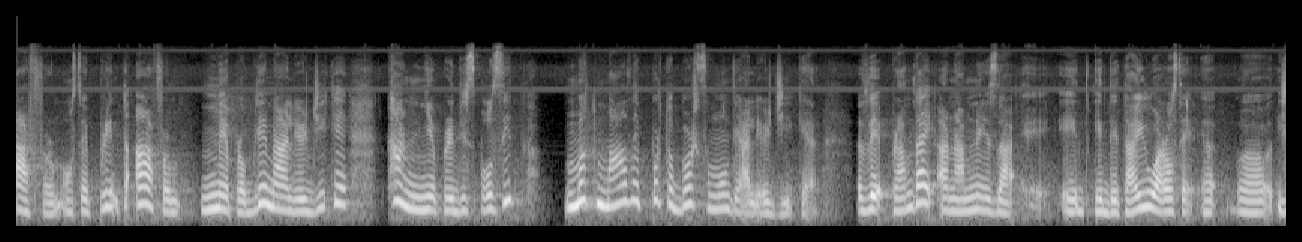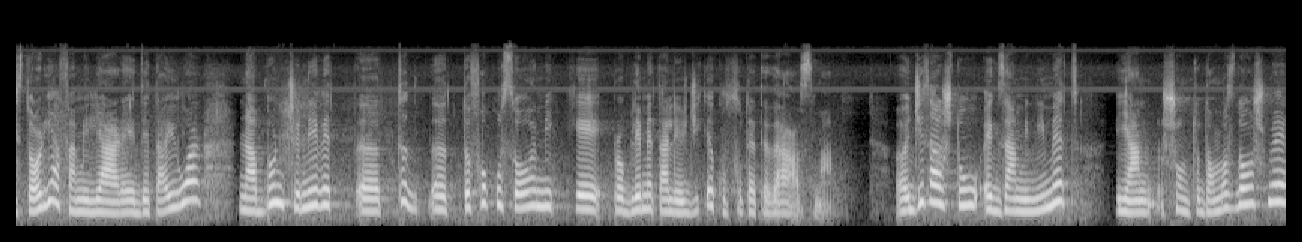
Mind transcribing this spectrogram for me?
afërm ose të afërm me probleme alergjike kanë një predispozit më të madhe për të bërë sëmundje alergjike. Dhe prandaj anamneza e detajuar ose historia familjare e detajuar na bën që neve të fokusohemi ke problemet alergjike ku futet edhe asma. Gjithashtu ekzaminimet janë shumë të domosdoshme,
